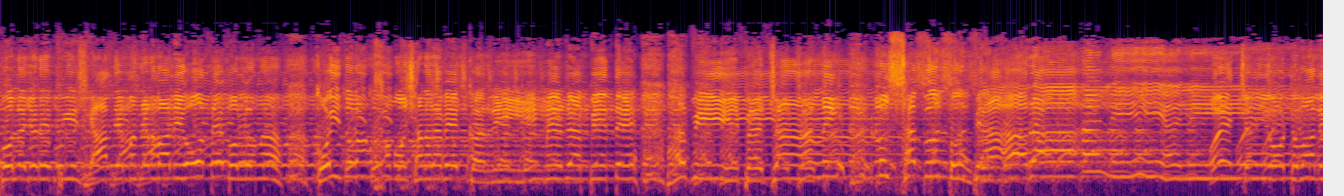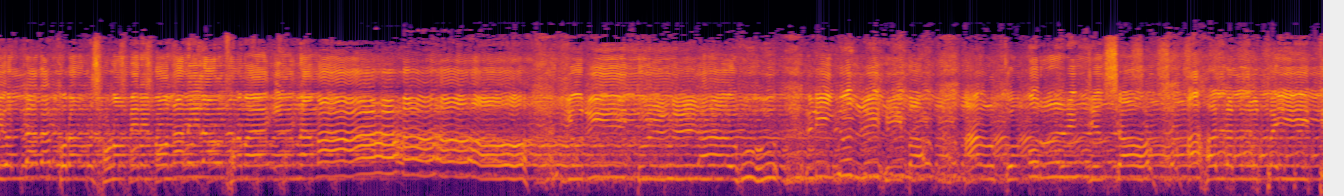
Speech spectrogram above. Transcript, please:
بولے جڑے پیش یادے منن والی ہوتے بولو نا کوئی دعا خاموشن روے کریم ربی دے حبیب جانی نو سب تو پیارا علی علی اوے چلی اوٹ والی اللہ دا قرآن سنو میرے مولا نے لاؤ فرمایا انما یرید اللہ لیذہب عنکم الرجس اہل البیت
